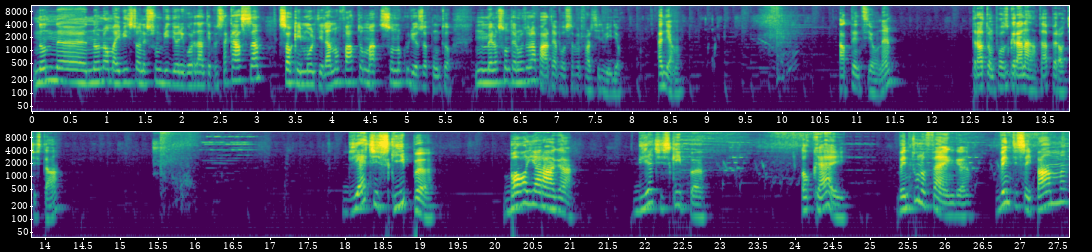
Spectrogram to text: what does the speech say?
Non, eh, non, ho mai visto nessun video riguardante questa cassa So che in molti l'hanno fatto ma sono curioso appunto. Me lo sono tenuto da parte apposta per farci il video. Andiamo. Attenzione. Tratto un po' sgranata però ci sta. 10 skip! Boia raga! 10 skip! Ok 21 fang 26 pam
